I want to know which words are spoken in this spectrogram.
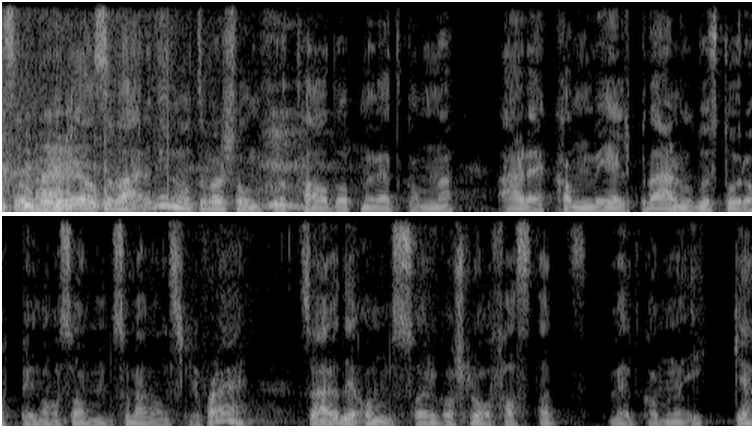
Så bør det også være din motivasjon for å ta det opp med vedkommende. Er det, kan vi hjelpe deg? Er det noe du står oppi nå som, som er vanskelig for deg? Så er jo det omsorg å slå fast at vedkommende ikke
